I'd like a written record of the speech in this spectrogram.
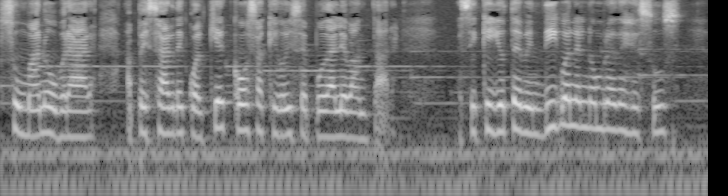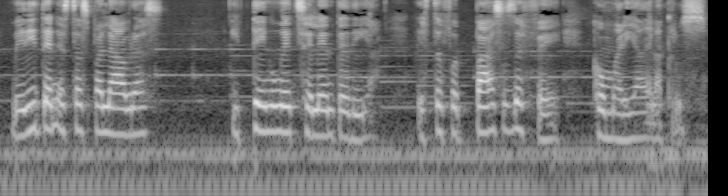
su mano obrar a pesar de cualquier cosa que hoy se pueda levantar. Así que yo te bendigo en el nombre de Jesús, medita en estas palabras y tenga un excelente día. Esto fue Pasos de Fe con María de la Cruz.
